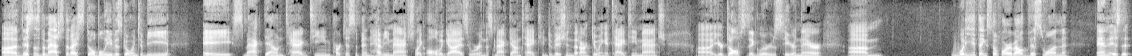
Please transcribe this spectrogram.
Uh, this is the match that I still believe is going to be a SmackDown tag team participant heavy match, like all the guys who are in the SmackDown tag team division that aren't doing a tag team match. Uh, your Dolph Ziggler's here and there. Um, what do you think so far about this one? And is it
